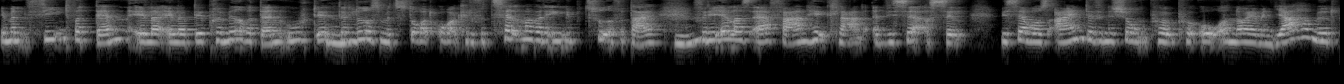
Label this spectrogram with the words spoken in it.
Jamen fint hvordan, eller, eller deprimeret hvordan, uh, det, mm. det lyder som et stort ord. Kan du fortælle mig, hvad det egentlig betyder for dig? Mm. Fordi ellers er faren helt klart, at vi ser os selv. Vi ser vores egen definition på, på ordet, når jamen, jeg har mødt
